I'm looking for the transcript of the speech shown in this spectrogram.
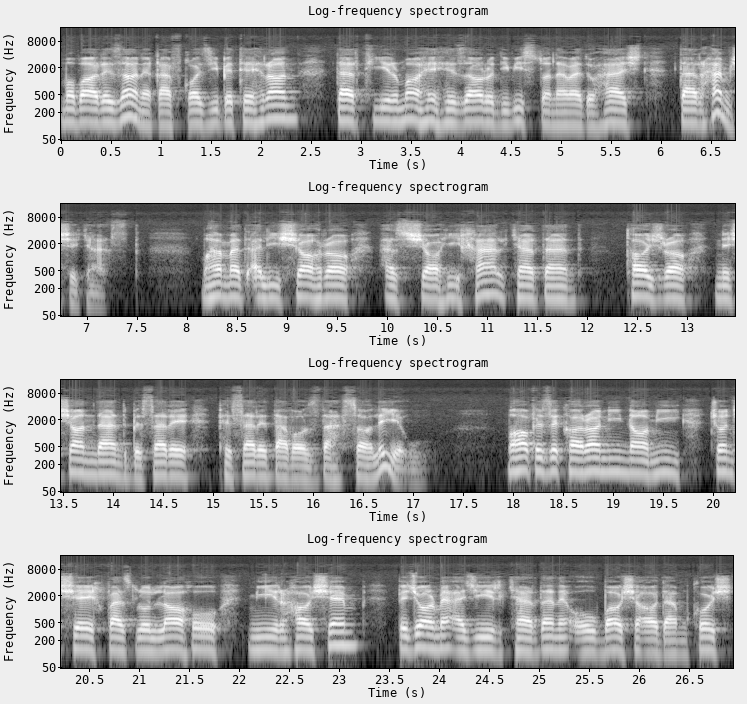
مبارزان قفقازی به تهران در تیر ماه 1298 در هم شکست. محمد علی شاه را از شاهی خل کردند تاج را نشاندند به سر پسر دوازده ساله او. محافظ کارانی نامی چون شیخ فضل الله و میر هاشم به جرم اجیر کردن اوباش آدمکش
